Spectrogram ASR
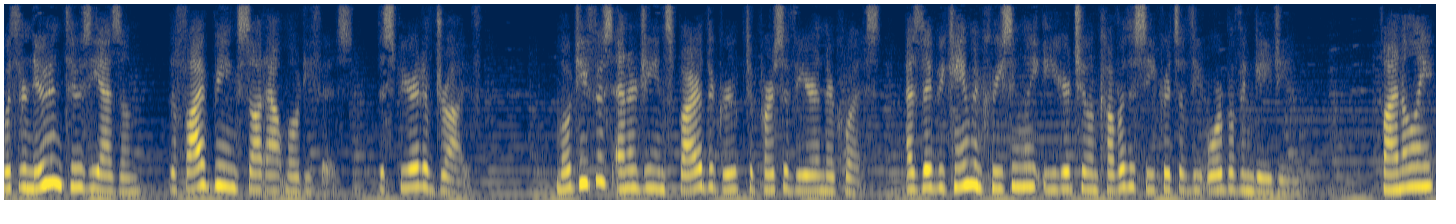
With renewed enthusiasm, the five beings sought out Motifus, the spirit of drive. Motifus' energy inspired the group to persevere in their quest, as they became increasingly eager to uncover the secrets of the Orb of Engagium. Finally,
